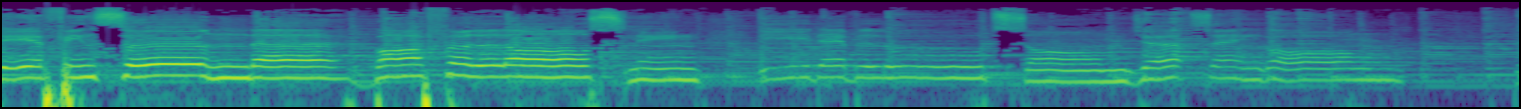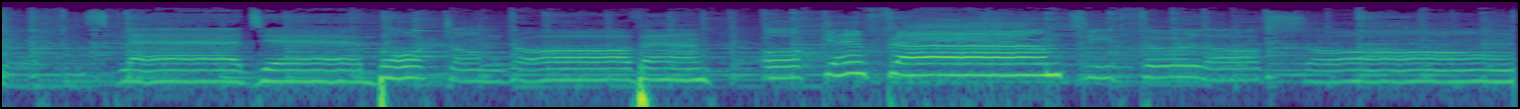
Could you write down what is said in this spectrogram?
Det finns underbar förlossning i det blod som göts en gång glädje bortom graven och en framtid full av sång.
